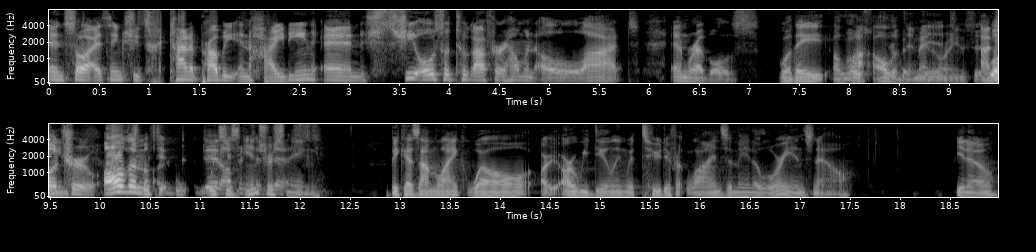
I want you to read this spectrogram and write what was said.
And so I think she's kind of probably in hiding, and she also took off her helmet a lot in Rebels. Well, they a lot, all of of the them. Mandalorians did. I well, mean, true. All of them, which, uh, did which is interesting because I'm like, well, are are we dealing with two different lines of Mandalorians now? You know,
